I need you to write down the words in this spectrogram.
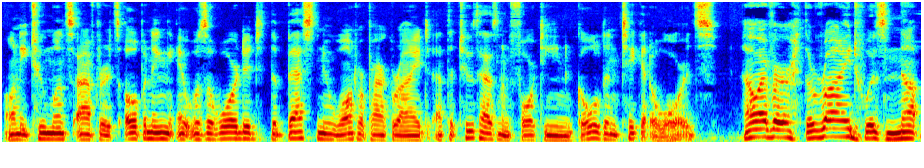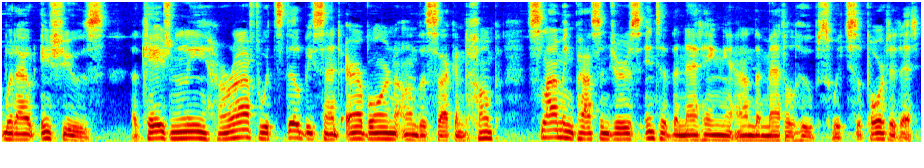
Only two months after its opening, it was awarded the Best New Water Park Ride at the 2014 Golden Ticket Awards. However, the ride was not without issues. Occasionally, a raft would still be sent airborne on the second hump, slamming passengers into the netting and the metal hoops which supported it.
